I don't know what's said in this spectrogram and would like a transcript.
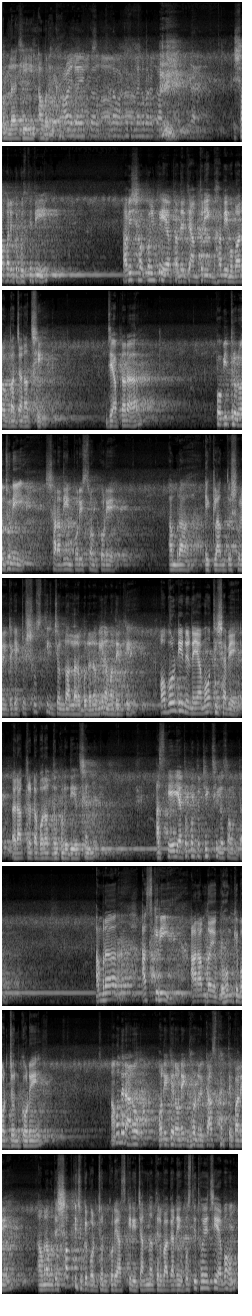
রহমতুল্লাহি সম্মানিত উপস্থিতি, আমি সকলকে আপনাদেরকে আন্তরিকভাবে মোবারকবাদ জানাচ্ছি যে আপনারা পবিত্র রজনী সারাদিন পরিশ্রম করে আমরা এই ক্লান্ত শরীরটাকে একটু স্বস্তির জন্য আল্লাহ রব্বুল আলমিন আমাদেরকে অবর্ণীয় নেয়ামত হিসাবে রাত্রটা বরাদ্দ করে দিয়েছেন। আজকে এতক্ষণ তো ঠিক ছিল সাউন্ডটা আমরা আজকেরই আরামদায়ক ঘুমকে বর্জন করে আমাদের আরও অনেকের অনেক ধরনের কাজ থাকতে পারে। আমরা আমাদের সব কিছুকে বর্জন করে আজকের এই জান্নাতের বাগানে উপস্থিত হয়েছি এবং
